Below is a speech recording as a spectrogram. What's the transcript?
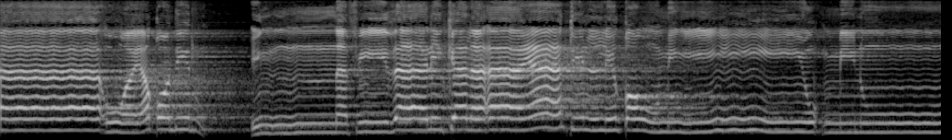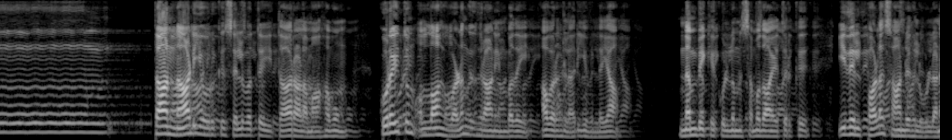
يشاء ويقدر إن في ذلك لآيات لقوم يؤمنون தான் நாடியோருக்கு செல்வத்தை தாராளமாகவும் குறைத்தும் அல்லாஹ் வழங்குகிறான் என்பதை அவர்கள் அறியவில்லையா நம்பிக்கை கொள்ளும் சமுதாயத்திற்கு இதில் பல சான்றுகள் உள்ளன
